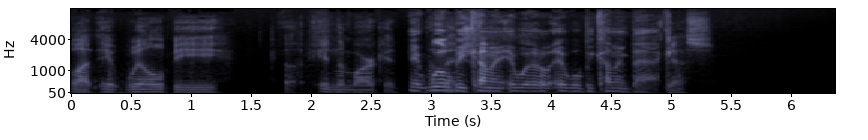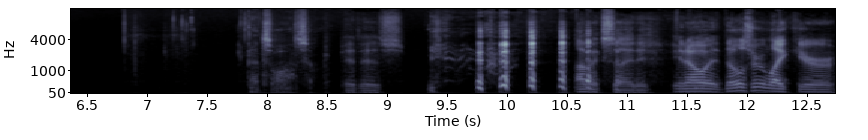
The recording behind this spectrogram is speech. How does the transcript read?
but it will be uh, in the market. It will be eventually. coming. It will. It will be coming back. Yes, That's awesome. it is. I'm excited. You know, those are like your.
